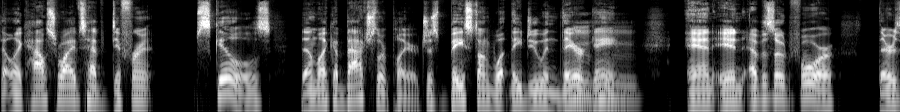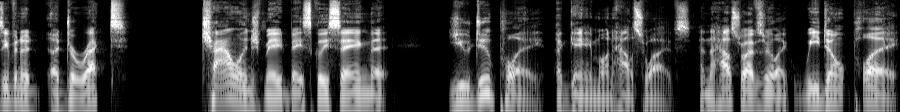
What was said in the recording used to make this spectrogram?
that, like, housewives have different skills than like a bachelor player just based on what they do in their game. And in episode four, there's even a, a direct challenge made basically saying that you do play a game on Housewives. And the Housewives are like, we don't play.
